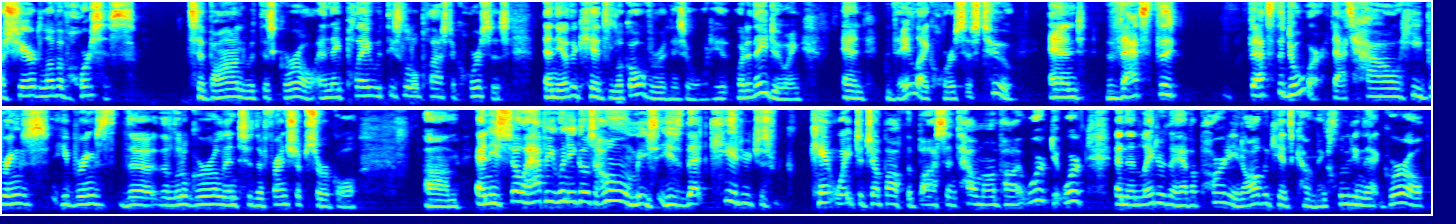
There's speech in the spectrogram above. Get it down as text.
a shared love of horses to bond with this girl, and they play with these little plastic horses. And the other kids look over and they say, "What, you, what are they doing?" And they like horses too. And that's the that's the door. That's how he brings he brings the the little girl into the friendship circle. Um, and he's so happy when he goes home. He's he's that kid who just can't wait to jump off the bus and tell mom pa it worked it worked. And then later they have a party and all the kids come including that girl.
